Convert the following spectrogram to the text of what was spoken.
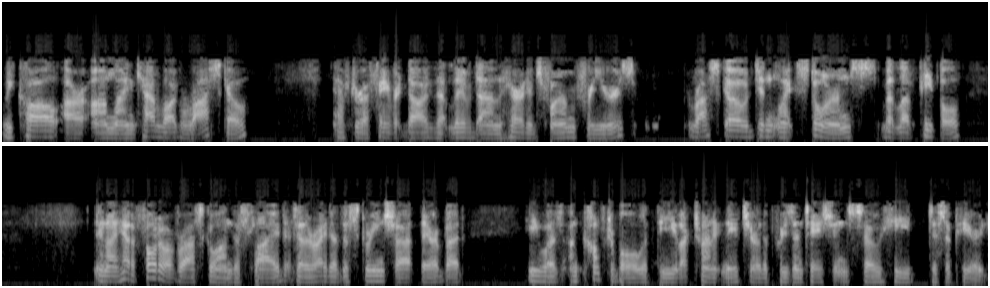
We call our online catalog Roscoe, after a favorite dog that lived on Heritage Farm for years. Roscoe didn't like storms, but loved people. And I had a photo of Roscoe on this slide to the right of the screenshot there, but he was uncomfortable with the electronic nature of the presentation, so he disappeared.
